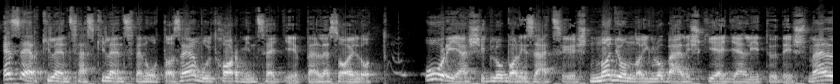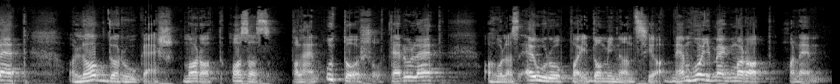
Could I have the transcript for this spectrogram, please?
1990 óta az elmúlt 31 évben lezajlott óriási globalizáció és nagyon nagy globális kiegyenlítődés mellett a labdarúgás maradt azaz talán utolsó terület, ahol az európai dominancia nemhogy megmaradt, hanem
